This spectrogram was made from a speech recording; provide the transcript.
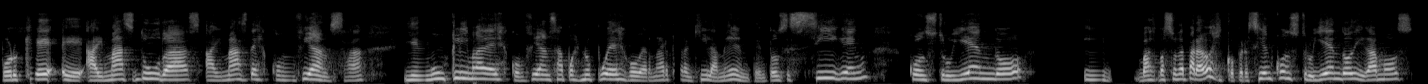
porque eh, hay más dudas, hay más desconfianza, y en un clima de desconfianza, pues no puedes gobernar tranquilamente. Entonces siguen construyendo, y va, a sonar paradójico, pero siguen construyendo, digamos,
